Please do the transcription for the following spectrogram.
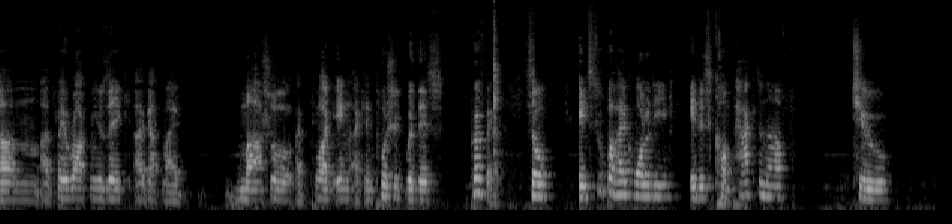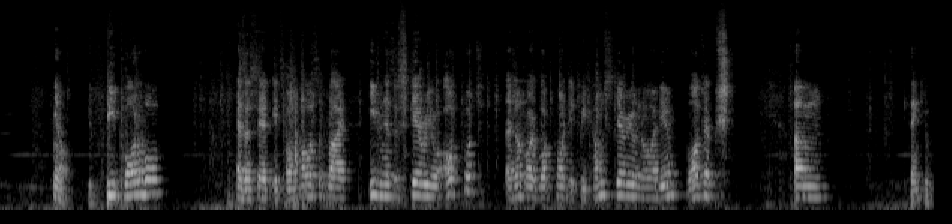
Um, I play rock music, I got my Marshall, I plug in, I can push it with this. Perfect. So it's super high quality, it is compact enough to, you know, be portable. As I said, its own power supply, even has a stereo output. I don't know at what point it becomes stereo, no idea. Walter, psht. Um, thank you.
